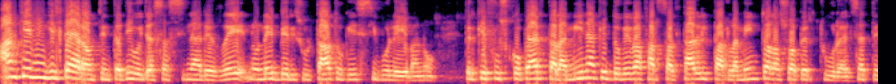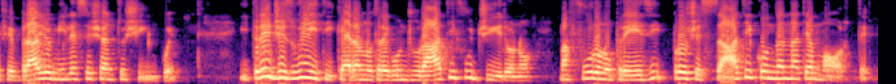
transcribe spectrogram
Anche in Inghilterra un tentativo di assassinare il re non ebbe il risultato che essi volevano, perché fu scoperta la mina che doveva far saltare il Parlamento alla sua apertura il 7 febbraio 1605. I tre gesuiti che erano tra i congiurati fuggirono, ma furono presi, processati e condannati a morte.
